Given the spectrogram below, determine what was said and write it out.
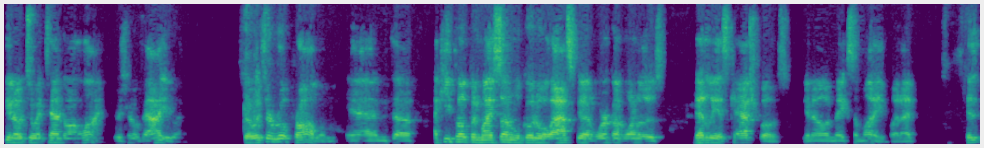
you know, to attend online. There's no value in it. So it's a real problem, and uh, I keep hoping my son will go to Alaska and work on one of those deadliest catch boats, you know, and make some money. But I, his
